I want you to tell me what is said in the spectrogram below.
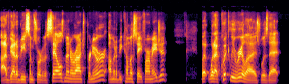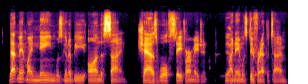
I've got to be some sort of a salesman or entrepreneur. I'm going to become a State Farm agent. But what I quickly realized was that that meant my name was going to be on the sign Chaz mm. Wolfe, State Farm agent. Yeah. My name was different at the time,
